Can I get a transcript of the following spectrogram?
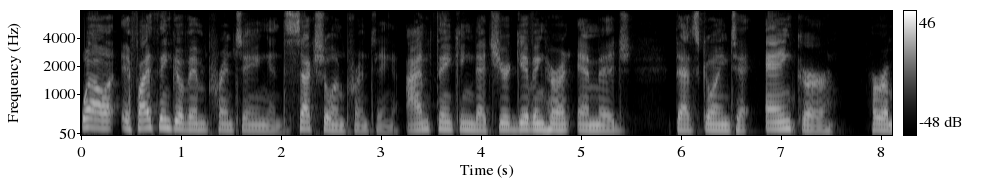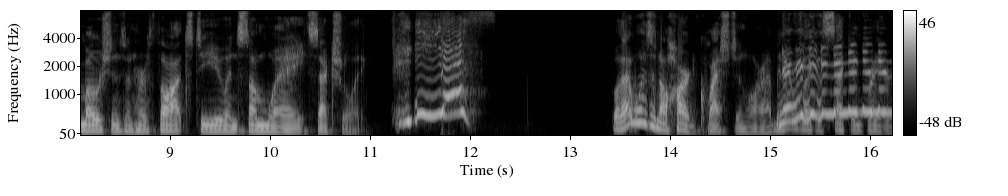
Well, if I think of imprinting and sexual imprinting, I'm thinking that you're giving her an image that's going to anchor her emotions and her thoughts to you in some way sexually. Yes! Well, that wasn't a hard question, Laura. I mean, No, that was no, like no, a no, second no, no, grader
